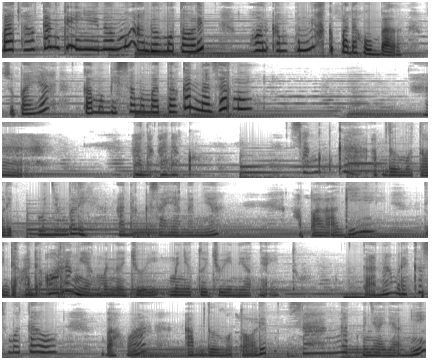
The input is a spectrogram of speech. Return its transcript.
Batalkan keinginanmu Abdul Muthalib, mohon ampunlah kepada Hubal supaya kamu bisa membatalkan nazarmu. Nah, anak-anakku, sanggupkah Abdul Muthalib menyembelih anak kesayangannya? Apalagi tidak ada orang yang menyetujui niatnya itu karena mereka semua tahu bahwa Abdul Muthalib sangat menyayangi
